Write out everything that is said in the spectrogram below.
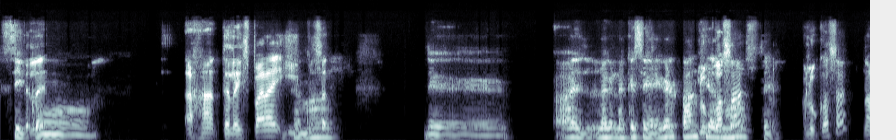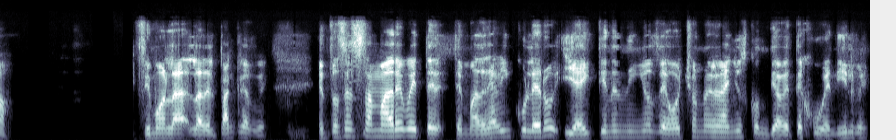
Sí, Te la- como Ajá, te la dispara se y llama pues, de la, la que se agrega el páncreas, ¿Glucosa? ¿no? Este, ¿Glucosa? No. Simón, la, la del páncreas, güey. Entonces esa madre, güey, te, te madrea bien culero y ahí tienes niños de 8 o 9 años con diabetes juvenil, güey.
